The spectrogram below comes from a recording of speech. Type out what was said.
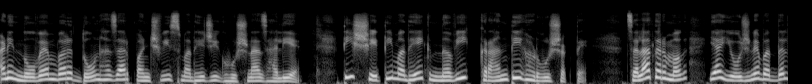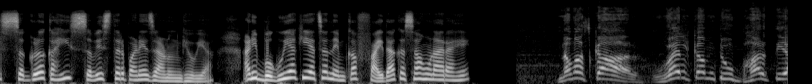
आणि नोव्हेंबर दोन हजार पंचवीसमध्ये जी घोषणा झालीय ती शेतीमध्ये एक नवी क्रांती घडवू शकते. चला तर मग या योजनेबद्दल सगळं काही सविस्तरपणे जाणून घेऊया आणि बघूया की याचा नेमका फायदा कसा होणार आहे. नमस्कार. Welcome to Bharatiya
